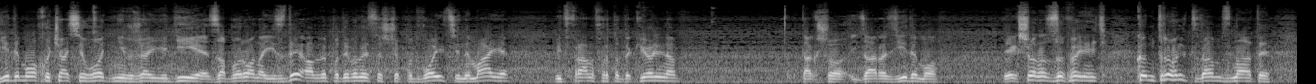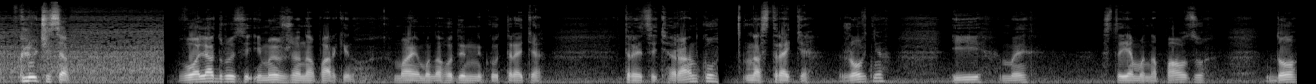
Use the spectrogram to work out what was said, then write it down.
Їдемо, хоча сьогодні вже є діє заборона їзди, але ви подивилися, що по двоїці немає від Франкфурта до Кьольна. Так що зараз їдемо. Якщо нас зупинять контроль, то дам знати, включиться. Вуаля, друзі, і ми вже на паркінгу. Маємо на годиннику 3.30 ранку. У нас 3 жовтня, і ми стаємо на паузу до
